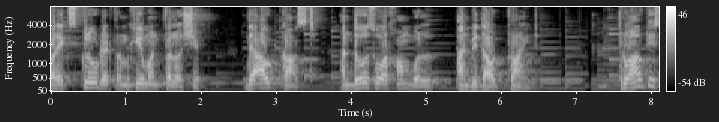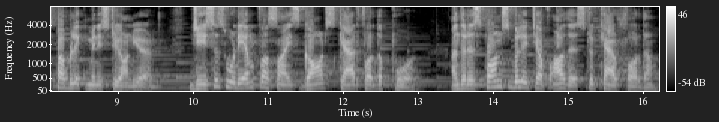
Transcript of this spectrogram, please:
or excluded from human fellowship, the outcast, and those who are humble and without pride. Throughout his public ministry on earth, Jesus would emphasize God's care for the poor and the responsibility of others to care for them.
